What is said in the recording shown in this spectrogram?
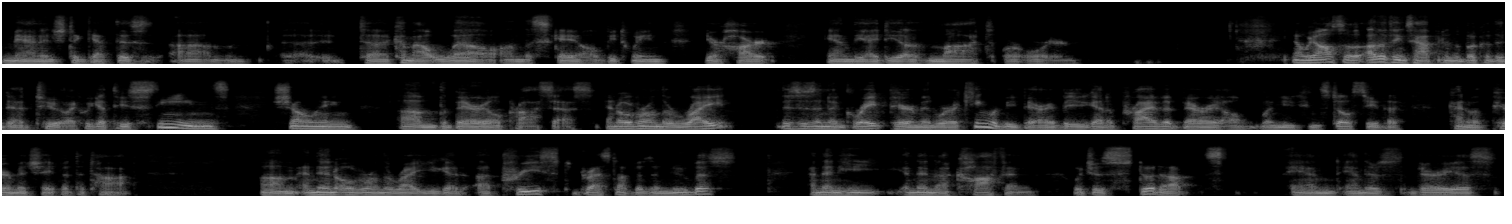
manage to get this um, uh, to come out well on the scale between your heart and the idea of ma'at or order. Now, we also other things happen in the Book of the Dead too. Like we get these scenes showing um, the burial process, and over on the right this isn't a great pyramid where a king would be buried, but you get a private burial when you can still see the kind of a pyramid shape at the top. Um, and then over on the right, you get a priest dressed up as Anubis, and then he, and then a coffin, which is stood up, and and there's various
